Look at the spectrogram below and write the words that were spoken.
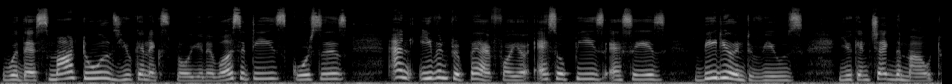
With their smart tools, you can explore universities, courses, and even prepare for your SOPs, essays, video interviews you can check them out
